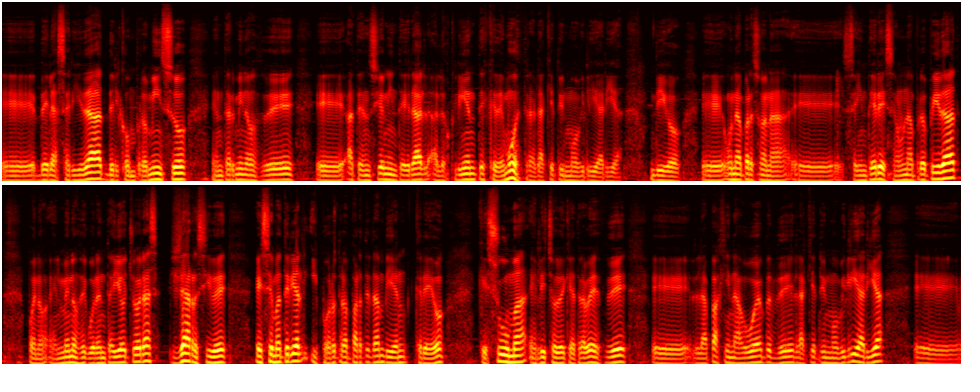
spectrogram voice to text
eh, de la seriedad, del compromiso en términos de eh, atención integral a los clientes que demuestra la quieto inmobiliaria. Digo, una persona se interesa en una propiedad, bueno, en menos de 48 horas ya recibe ese material y por otra parte también creo que suma el hecho de que a través de la página web de la Quieto Inmobiliaria, eh,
